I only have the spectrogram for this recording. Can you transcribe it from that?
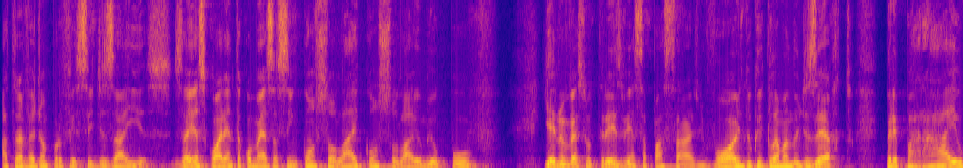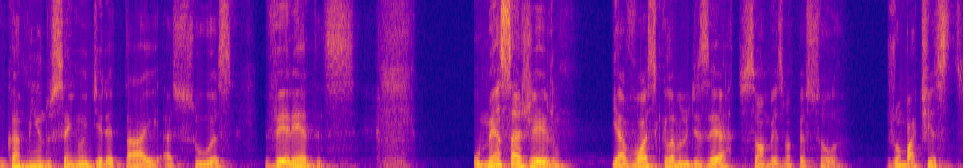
através de uma profecia de Isaías. Isaías 40 começa assim: Consolai, consolai o meu povo. E aí no verso 3 vem essa passagem: Voz do que clama no deserto, preparai o caminho do Senhor, endireitai as suas veredas. O mensageiro e a voz que clama no deserto são a mesma pessoa. João Batista,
